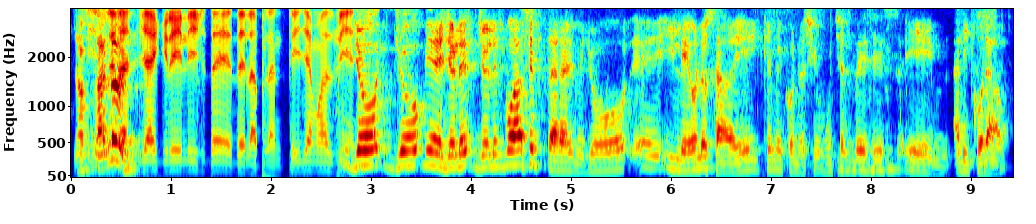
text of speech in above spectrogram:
¿Quién será Absalón. el Jack Grealish de, de la plantilla más bien? Yo, yo, mire, yo, le- yo les voy a aceptar algo. Yo, eh, y Leo lo sabe, y que me conoció muchas veces eh, alicorado.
